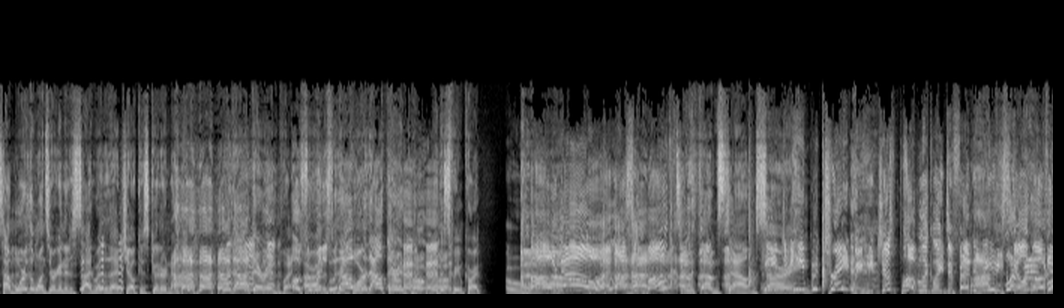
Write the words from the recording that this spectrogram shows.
Tom, we're the ones who are going to decide whether that joke is good or not without their input. Oh, so All we're the Supreme without, Court? without their oh. input. We're the oh. Supreme Court. Oh, oh, oh no. I lost them both. Two thumbs down. Sorry. He, he betrayed me. He just publicly defended I'm me. He still flipping and voted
